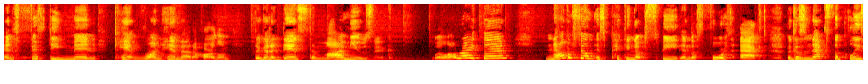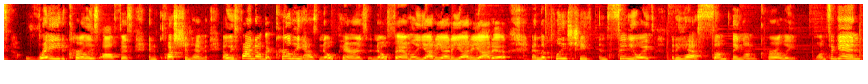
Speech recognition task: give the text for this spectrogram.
and 50 men can't run him out of Harlem. They're gonna dance to my music. Well, alright then. Now the film is picking up speed in the fourth act because next the police raid Curly's office and question him, and we find out that Curly has no parents, no family, yada yada yada yada, and the police chief insinuates that he has something on Curly. Once again,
